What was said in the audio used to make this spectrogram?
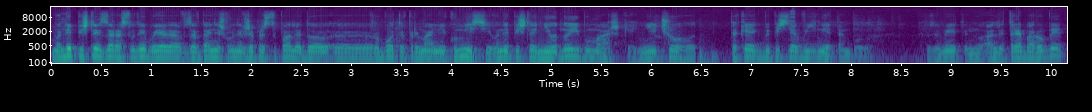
Вони пішли зараз туди, бо я дав завдання, що вони вже приступали до е, роботи в приймальній комісії. Вони пішли ні одної бумажки, нічого. Таке, якби після війни там було. Розумієте? Ну, але треба робити.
